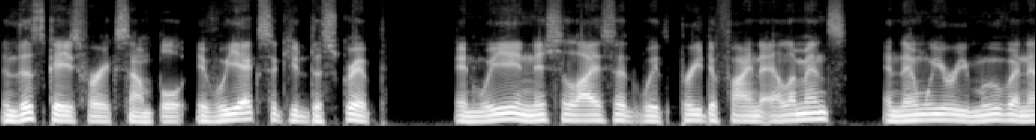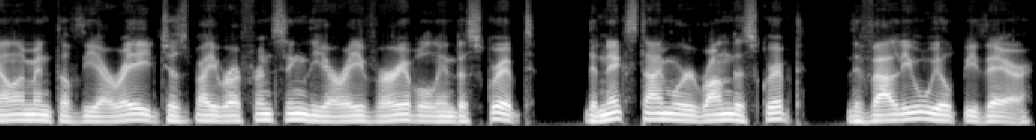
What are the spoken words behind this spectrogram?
In this case, for example, if we execute the script and we initialize it with predefined elements, and then we remove an element of the array just by referencing the array variable in the script, the next time we run the script, the value will be there,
